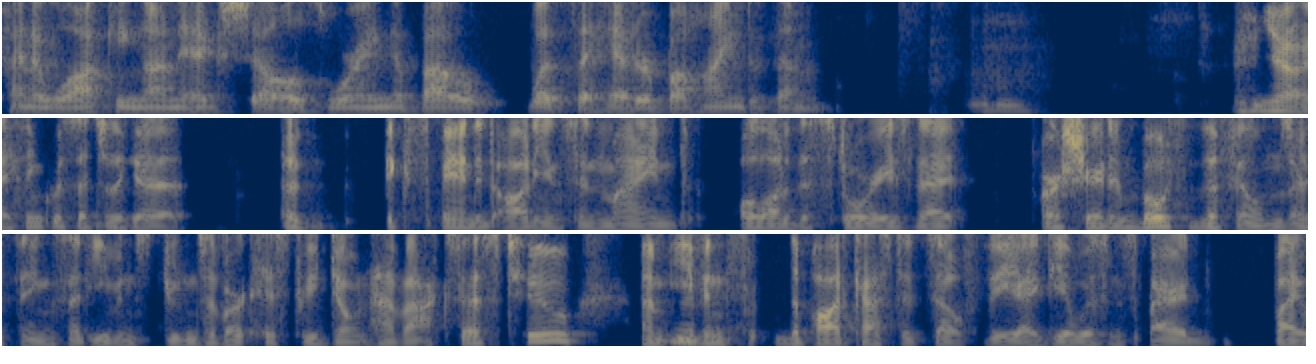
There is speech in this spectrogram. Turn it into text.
kind of walking on eggshells, worrying about what's ahead or behind them. Mm-hmm. Yeah, I think with such like a, a expanded audience in mind, a lot of the stories that are shared in both of the films are things that even students of art history don't have access to. Um, mm-hmm. Even the podcast itself, the idea was inspired by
